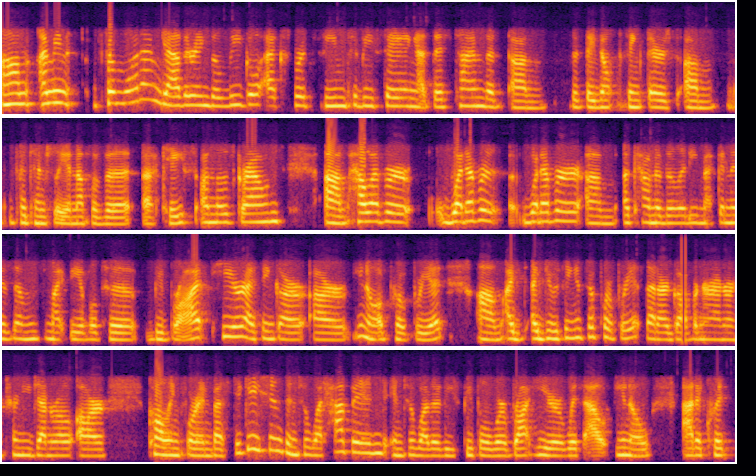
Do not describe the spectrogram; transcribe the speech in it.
Um, I mean, from what I'm gathering, the legal experts seem to be saying at this time that um, that they don't think there's um, potentially enough of a, a, case on those grounds. Um, however, whatever whatever um, accountability mechanisms might be able to be brought here, I think are are you know appropriate. Um, I, I do think it's appropriate that our governor and our attorney general are calling for investigations into what happened, into whether these people were brought here without, you know, adequate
